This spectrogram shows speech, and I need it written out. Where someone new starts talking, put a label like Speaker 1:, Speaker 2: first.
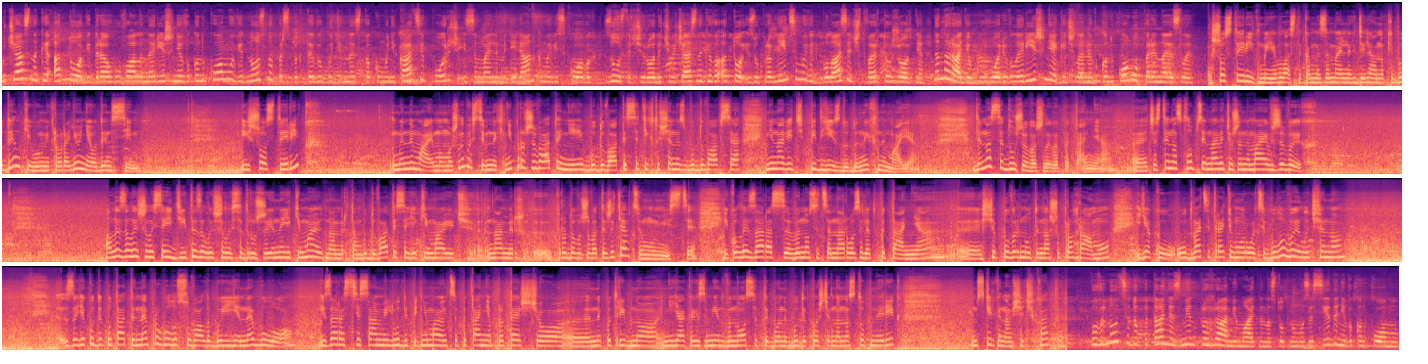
Speaker 1: Учасники АТО відреагували на рішення виконкому відносно перспективи будівництва комунікацій поруч із земельними ділянками військових. Зустріч родичів учасників АТО із управлінцями відбулася 4 жовтня. На нараді обговорювали рішення, які члени виконкому перенесли.
Speaker 2: Шостий рік ми є власниками земельних ділянок і будинків у мікрорайоні 1-7. І шостий рік ми не маємо можливості в них ні проживати, ні будуватися, ті, хто ще не збудувався, ні навіть під'їзду до них немає. Для нас це дуже важливе питання. Е, Частина з хлопців навіть уже немає в живих. Але залишилися і діти, залишилися дружини, які мають намір там будуватися, які мають е, намір е, продовжувати життя в цьому місці. І коли зараз виноситься на розгляд питання, е, щоб повернути нашу програму, яку у 2023 році було вилучено. За яку депутати не проголосували, бо її не було. І зараз ці самі люди піднімають це питання про те, що не потрібно ніяких змін вносити, бо не буде коштів на наступний рік. Ну скільки нам ще чекати?
Speaker 1: Повернутися до питання змін програмі мають на наступному засіданні виконкому.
